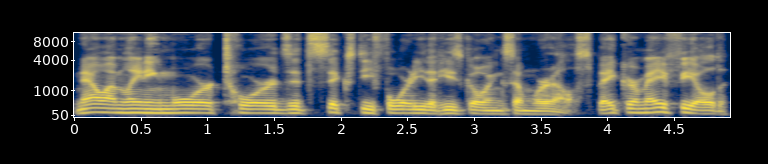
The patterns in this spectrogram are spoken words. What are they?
Now I'm leaning more towards it's 60 40 that he's going somewhere else. Baker Mayfield,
